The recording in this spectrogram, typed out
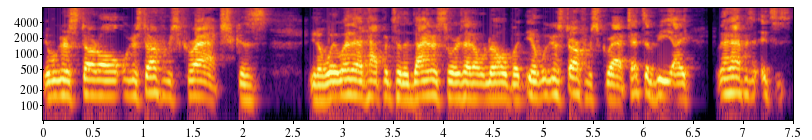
and we're going to start all we're going to start from scratch because you know when, that happened to the dinosaurs, I don't know, but you know we're going to start from scratch. That's a VI. That happens. It's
